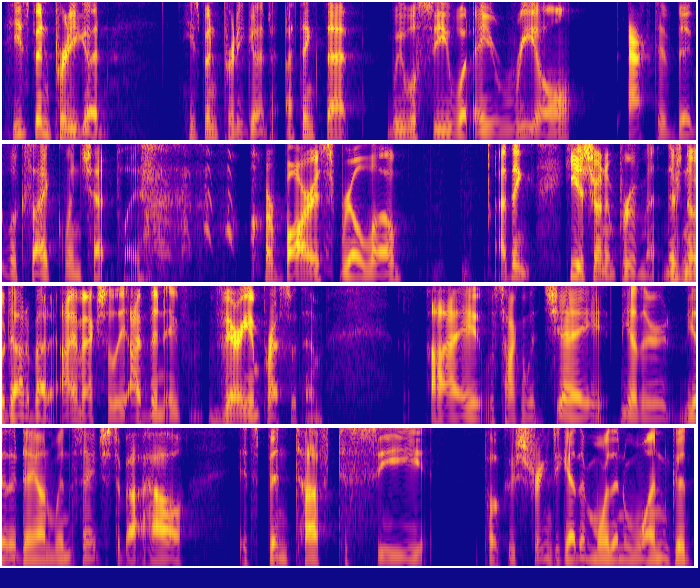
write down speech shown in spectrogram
He's been pretty good. He's been pretty good. I think that we will see what a real active big looks like when Chet plays. Our bar is real low. I think he has shown improvement. There's no doubt about it. I am actually, I've been very impressed with him. I was talking with Jay the other the other day on Wednesday just about how it's been tough to see Poku string together more than one good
